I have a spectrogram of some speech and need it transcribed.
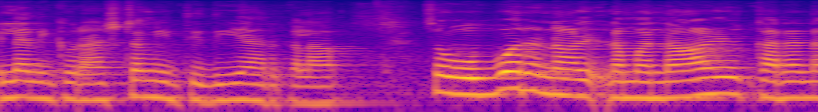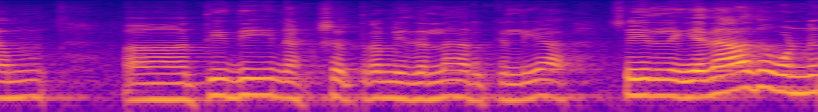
இல்லை அன்றைக்கி ஒரு அஷ்டமி திதியாக இருக்கலாம். ஸோ ஒவ்வொரு நாள் நம்ம நாள் கரணம் திதி நட்சத்திரம் இதெல்லாம் இருக்கு இல்லையா? ஸோ இதில் ஏதாவது ஒன்று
